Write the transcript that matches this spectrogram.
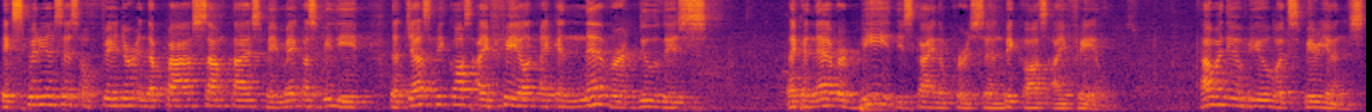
Experiences of failure in the past sometimes may make us believe that just because I failed, I can never do this. I can never be this kind of person because I failed. How many of you have experienced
